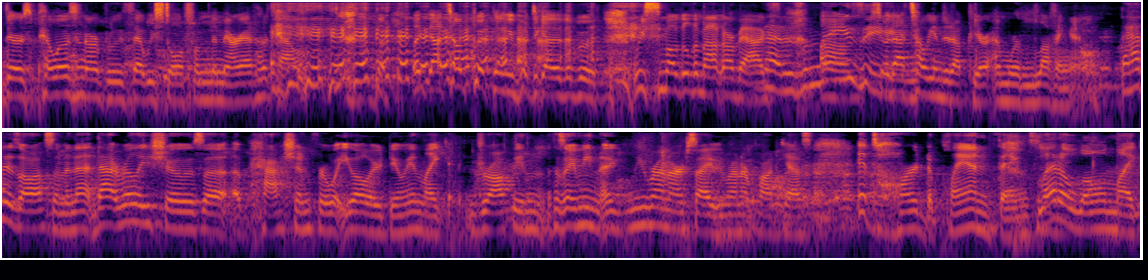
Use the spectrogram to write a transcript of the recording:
there's pillows in our booth that we stole from the Marriott Hotel. like that's how quickly we put together the booth. We smuggled them out in our bags. That is amazing. Um, so that's how we ended up here, and we're loving it. That is awesome, and that that really shows a, a passion for what you all are doing. Like dropping, because I mean, like, we run our site, we run our podcast. It's hard to plan things, let alone like,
